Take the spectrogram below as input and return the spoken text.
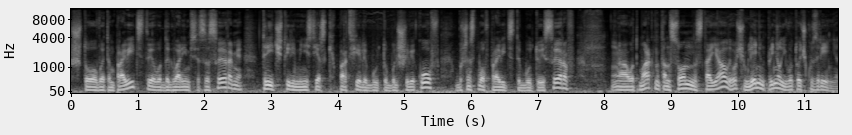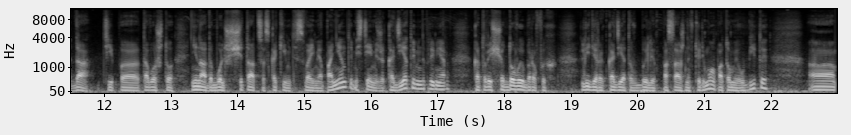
что в этом правительстве вот договоримся с эсерами, 3-4 министерских портфеля будет у большевиков, большинство в правительстве будет у эсеров, а вот Марк Натансон настоял, и, в общем, Ленин принял его точку зрения, да, типа того, что не надо больше считаться с какими-то своими оппонентами, с теми же кадетами, например, которые еще до выборов их лидеры кадетов были посажены в тюрьму, а потом и убиты а,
